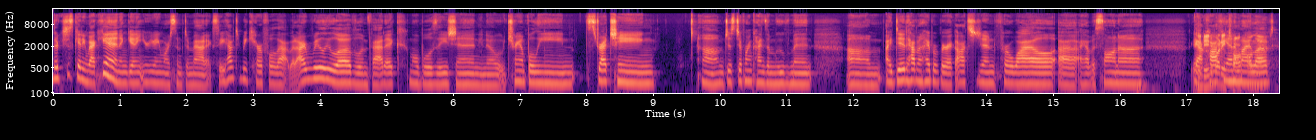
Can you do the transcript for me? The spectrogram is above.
they're just getting back in and getting you're getting more symptomatic. So you have to be careful of that. But I really love lymphatic mobilization, you know, trampoline, stretching, um, just different kinds of movement. Um, I did have a hyperbaric oxygen for a while. Uh, I have a sauna. Yeah, Did coffee enema I loved. That?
